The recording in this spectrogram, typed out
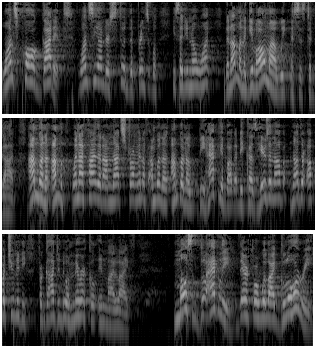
Once Paul got it, once he understood the principle, he said, You know what? then I'm going to give all my weaknesses to God. I'm going to, I'm, when I find that I'm not strong enough, I'm going to, I'm going to be happy about that because here's an op- another opportunity for God to do a miracle in my life. Most gladly, therefore, will I glory.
